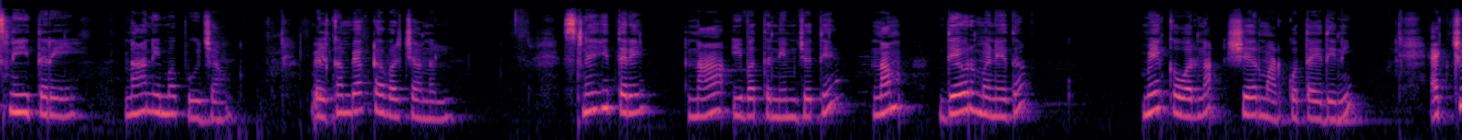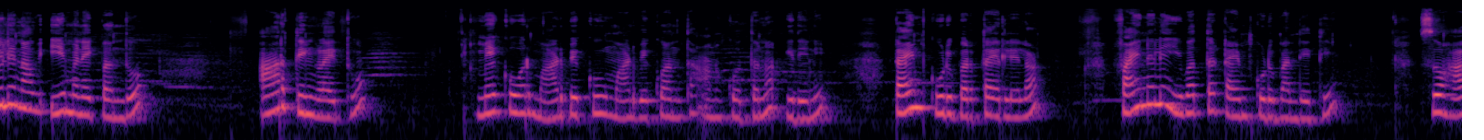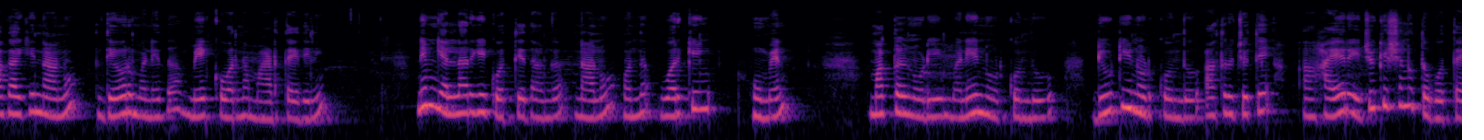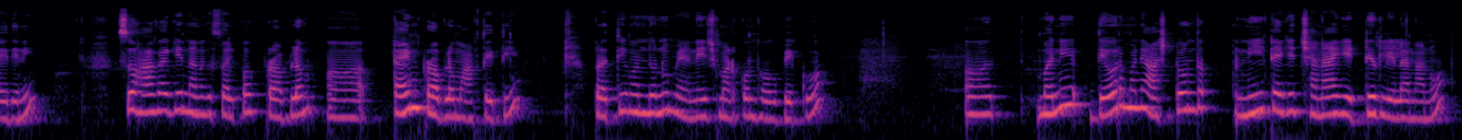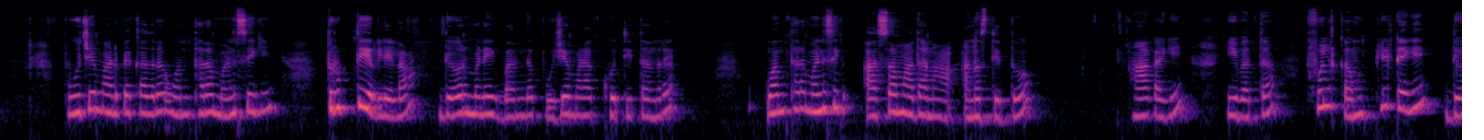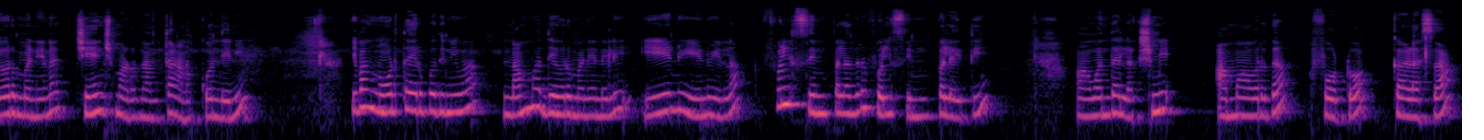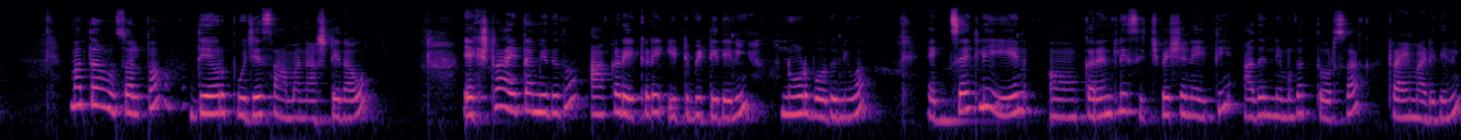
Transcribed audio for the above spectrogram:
ಸ್ನೇಹಿತರೆ, ನಾನು ನಿಮ್ಮ Pooja. Welcome back to our channel ಸ್ನೇಹಿತರೆ, ನಾ ಇವತ್ತು ನಿಮ್ಮ ಜೊತೆ ನಮ್ಮ ದೇವ್ರ ಮನೆಯದ ಮೇಕ್ ಓವರ್ನ ಶೇರ್ ಮಾಡ್ಕೋತಾ ಇದ್ದೀನಿ. ಆ್ಯಕ್ಚುಲಿ ನಾವು ಈ ಮನೆಗೆ ಬಂದು ಆರು ತಿಂಗಳಾಯಿತು ಮೇಕ್ ಓವರ್ ಮಾಡಬೇಕು ಮಾಡಬೇಕು ಅಂತ ಅನ್ಕೋತನ ಇದ್ದೀನಿ. ಟೈಮ್ ಕೂಡಿ ಬರ್ತಾ ಇರಲಿಲ್ಲ. ಫೈನಲಿ ಇವತ್ತು ಟೈಮ್ ಕೂಡಿ ಬಂದೈತಿ. ಸೊ ಹಾಗಾಗಿ ನಾನು ದೇವ್ರ ಮನೆದ ಮೇಕ್ ಓವರ್ನ ಮಾಡ್ತಾಯಿದ್ದೀನಿ ನಿಮ್ಗೆಲ್ಲರಿಗೆ ಗೊತ್ತಿದ್ದಂಗೆ ನಾನು ಒಂದು ವರ್ಕಿಂಗ್ ವುಮೆನ್. ಮಕ್ಕಳು ನೋಡಿ, ಮನೆ ನೋಡ್ಕೊಂಡು, ಡ್ಯೂಟಿ ನೋಡ್ಕೊಂಡು, ಅದ್ರ ಜೊತೆ ಹೈಯರ್ ಎಜುಕೇಷನು ತಗೋತಾ ಇದ್ದೀನಿ. ಸೊ ಹಾಗಾಗಿ ನನಗೆ ಸ್ವಲ್ಪ ಪ್ರಾಬ್ಲಮ್ ಟೈಮ್ ಪ್ರಾಬ್ಲಮ್ ಆಗ್ತೈತಿ. ಪ್ರತಿಯೊಂದನ್ನು ಮ್ಯಾನೇಜ್ ಮಾಡ್ಕೊಂಡು ಹೋಗಬೇಕು. ಮನೆ, ದೇವ್ರ ಮನೆ ಅಷ್ಟೊಂದು ನೀಟಾಗಿ ಚೆನ್ನಾಗಿ ಇಟ್ಟಿರಲಿಲ್ಲ ನಾನು. ಪೂಜೆ ಮಾಡಬೇಕಾದ್ರೆ ಒಂಥರ ಮನಸ್ಸಿಗೆ ತೃಪ್ತಿ ಇರಲಿಲ್ಲ. ದೇವ್ರ ಮನೆಗೆ ಬಂದು ಪೂಜೆ ಮಾಡೋಕ್ಕೆ ಕೂತಿತ್ತಂದರೆ ಒಂಥರ ಮನಸ್ಸಿಗೆ ಅಸಮಾಧಾನ ಅನ್ನಿಸ್ತಿತ್ತು. ಹಾಗಾಗಿ ಇವತ್ತು ಫುಲ್ ಕಂಪ್ಲೀಟಾಗಿ ದೇವ್ರ ಮನೆಯನ್ನು ಚೇಂಜ್ ಮಾಡೋಣ ಅಂತ ಅನ್ಕೊಂಡೀನಿ. ಇವಾಗ ನೋಡ್ತಾ ಇರ್ಬೋದು ನೀವು, ನಮ್ಮ ದೇವ್ರ ಮನೆಯಲ್ಲಿ ಏನು ಏನೂ ಇಲ್ಲ. ಫುಲ್ ಸಿಂಪಲ್ ಅಂದರೆ ಫುಲ್ ಸಿಂಪಲ್ ಐತಿ. ಒಂದು ಲಕ್ಷ್ಮಿ ಅಮ್ಮ ಅವ್ರದ ಫೋಟೋ ಕಳಸ ಮತ್ತು ಸ್ವಲ್ಪ ದೇವ್ರ ಪೂಜೆ ಸಾಮಾನು ಅಷ್ಟಿದಾವು ಎಕ್ಸ್ಟ್ರಾ ಐಟಮ್ ಇದ್ದು ಆ ಕಡೆ ಈ ಕಡೆ ಇಟ್ಬಿಟ್ಟಿದ್ದೀನಿ. ನೋಡ್ಬೋದು ನೀವು. ಎಕ್ಸಾಕ್ಟ್ಲಿ ಏನು ಕರೆಂಟ್ಲಿ ಸಿಚುವೇಶನ್ ಐತಿ ಅದನ್ನು ನಿಮ್ಗೆ ತೋರ್ಸೋಕೆ ಟ್ರೈ ಮಾಡಿದ್ದೀನಿ.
